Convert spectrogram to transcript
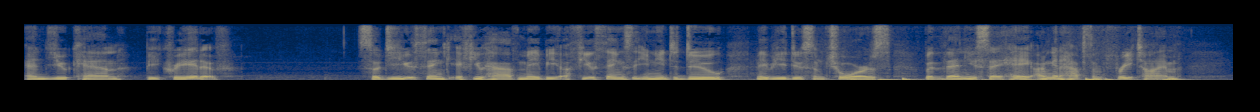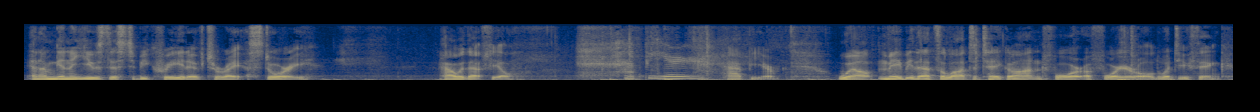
and you can be creative. So, do you think if you have maybe a few things that you need to do, maybe you do some chores, but then you say, hey, I'm going to have some free time and I'm going to use this to be creative to write a story? How would that feel? Happier. Happier. Well, maybe that's a lot to take on for a four year old. What do you think?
